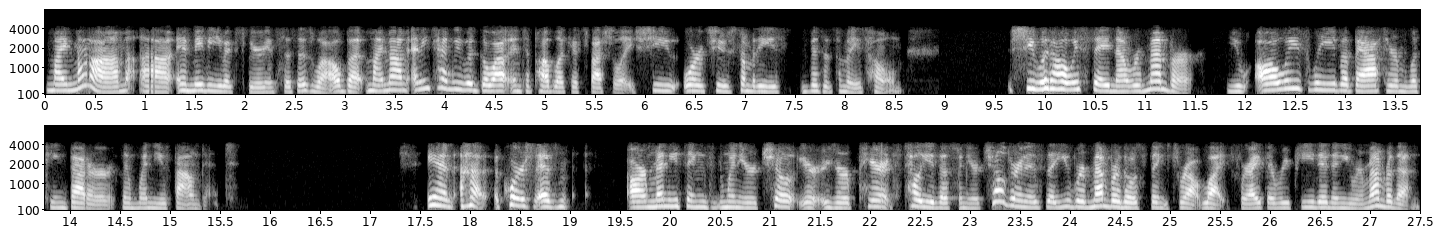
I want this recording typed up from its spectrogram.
My mom, uh, and maybe you experienced this as well, but my mom, anytime we would go out into public, especially, she or to somebody's visit somebody's home, she would always say, "Now remember, you always leave a bathroom looking better than when you found it." And uh, of course, as are many things when your chil- your your parents tell you this when you're children is that you remember those things throughout life, right? They're repeated and you remember them.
